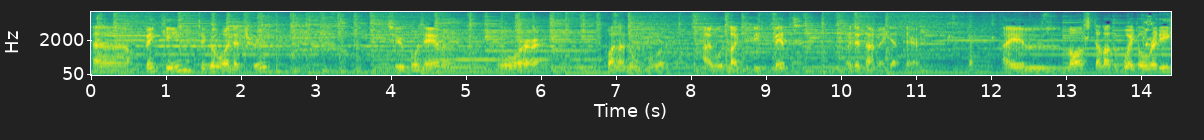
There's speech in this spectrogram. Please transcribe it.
Uh, I'm thinking to go on a trip to Bonaire or Kuala Lumpur. I would like to be fit by the time I get there. I lost a lot of weight already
